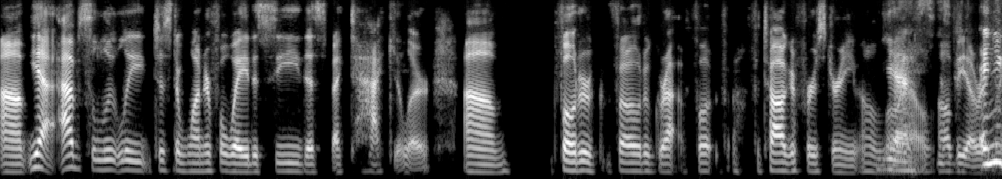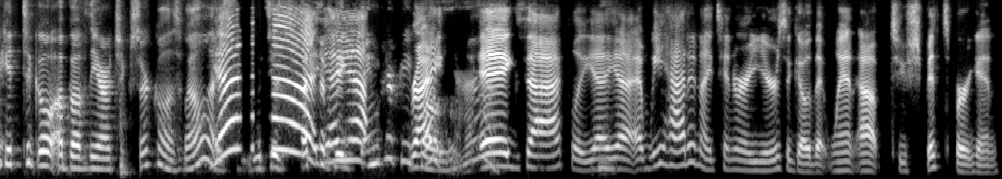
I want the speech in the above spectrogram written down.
um, yeah, absolutely just a wonderful way to see this spectacular um, photo photograph pho- photographer's dream. Oh Lord, yes, I'll, I'll, be all right. And you get to go above the Arctic Circle as well. Yeah, which is such a yeah, big yeah. thing for people. Right. Yeah. Exactly. Yeah, yeah. And we had an itinerary years ago that went up to Spitsbergen, and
